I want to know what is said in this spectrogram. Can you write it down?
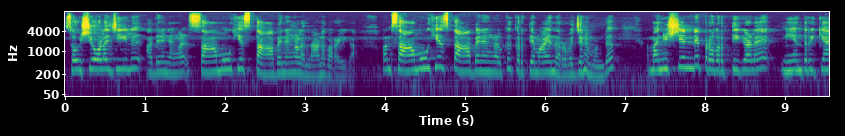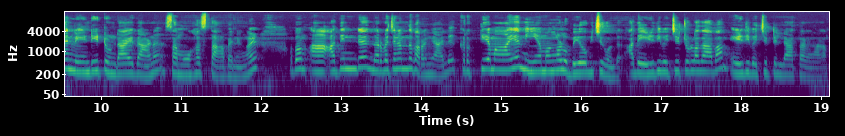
സോഷ്യോളജിയിൽ അതിനെ ഞങ്ങൾ സാമൂഹ്യ സ്ഥാപനങ്ങൾ എന്നാണ് പറയുക. അപ്പം സാമൂഹ്യ സ്ഥാപനങ്ങൾക്ക് കൃത്യമായ നിർവചനമുണ്ട്. മനുഷ്യന്റെ പ്രവൃത്തികളെ നിയന്ത്രിക്കാൻ വേണ്ടിയിട്ടുണ്ടായതാണ് സമൂഹ സ്ഥാപനങ്ങൾ. അപ്പം അതിന്റെ നിർവചനം എന്ന് പറഞ്ഞാൽ കൃത്യമായ നിയമങ്ങൾ ഉപയോഗിച്ചുകൊണ്ട് അത് എഴുതി വെച്ചിട്ടുള്ളതാവാം എഴുതി വെച്ചിട്ടില്ലാത്തതാകാം.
